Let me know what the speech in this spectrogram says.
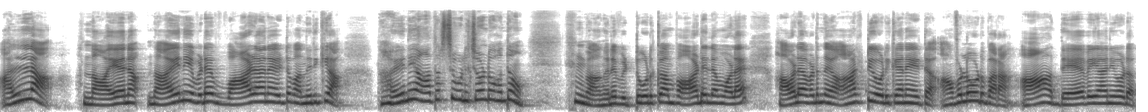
അല്ല നയന നയന ഇവിടെ വാഴാനായിട്ട് വന്നിരിക്കുക നയനെ ആദർശ് വിളിച്ചോണ്ട് വന്നോ? അങ്ങനെ വിട്ടുകൊടുക്കാൻ പാടില്ല മോളെ. അവളെ അവിടെ നിന്ന് ആട്ടി ഓടിക്കാനായിട്ട് അവളോട് പറ. ആ ദേവയാനിയോട്.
